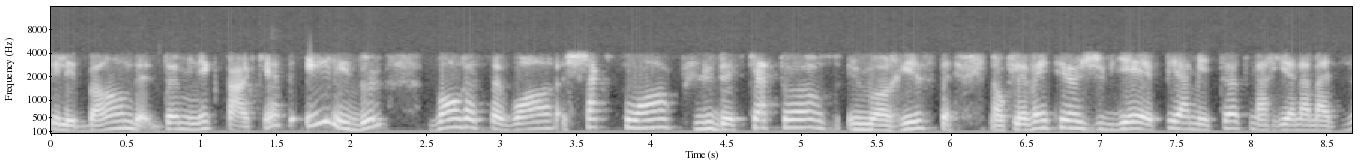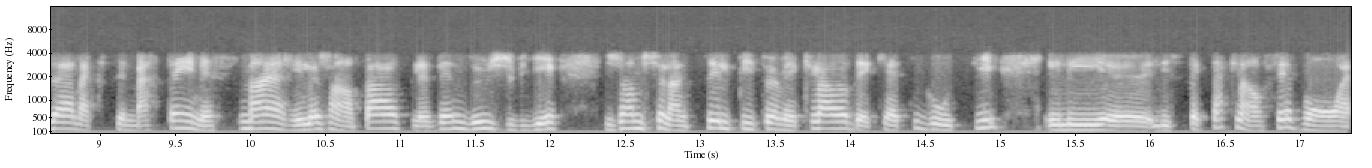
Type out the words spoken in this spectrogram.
Philippe Bande, Dominique Paquette, et les deux vont recevoir chaque soir plus de 14 humoristes Donc, le 21 juillet, P.A. Méthode, Mariana Mazza, Maxime Martin, Mesmer, et là, j'en passe. Le 22 juillet, Jean-Michel Anctil, Peter McLeod, Cathy Gauthier. Et les, euh, les spectacles, en fait, vont, euh,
